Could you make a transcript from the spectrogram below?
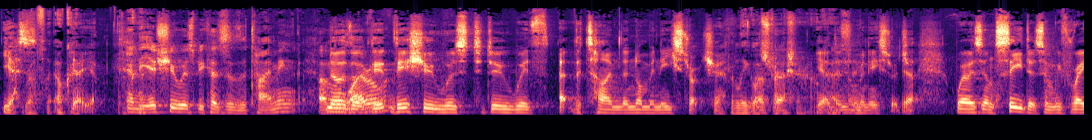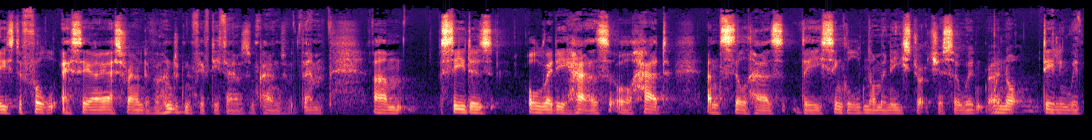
Yes, roughly. Okay. Yeah, yeah. And the issue was because of the timing. Of no, the, the, the, the, issue was to do with at the time the nominee structure, the legal okay. structure. Okay. Yeah, the nominee structure. Yeah. Whereas on Seedrs, and we've raised a full SEIS round of one hundred and fifty thousand pounds with them. Um, Seedrs already has or had and still has the single nominee structure. So we're, right. we're not dealing with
